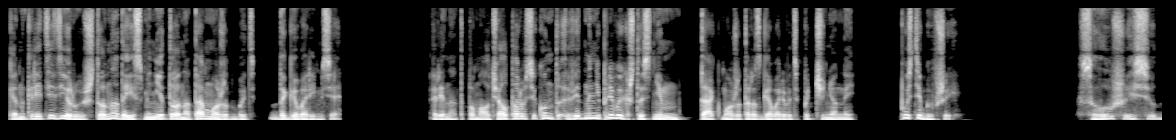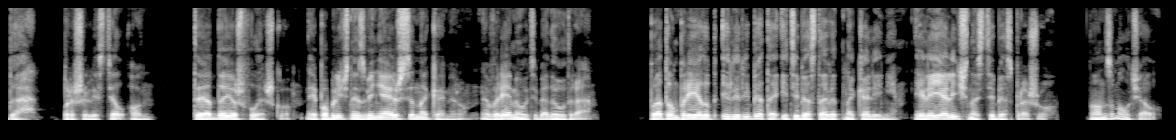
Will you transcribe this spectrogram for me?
конкретизируй, что надо, и смени тон, а там, может быть, договоримся». Ренат помолчал пару секунд, видно, не привык, что с ним так может разговаривать подчиненный, пусть и бывший. «Слушай сюда», — прошелестел он. «Ты отдаешь флешку и публично извиняешься на камеру. Время у тебя до утра. Потом приедут или ребята и тебя ставят на колени, или я лично с тебя спрошу. Он замолчал.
